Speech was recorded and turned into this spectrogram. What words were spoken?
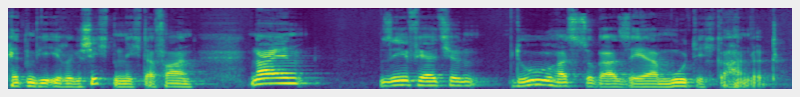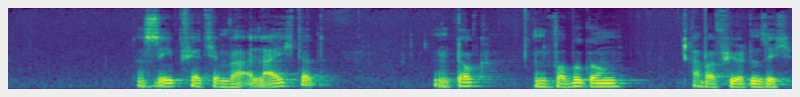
hätten wir ihre Geschichten nicht erfahren. Nein, Seepferdchen, du hast sogar sehr mutig gehandelt. Das Seepferdchen war erleichtert und Doc und Wobbegong aber fühlten sich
